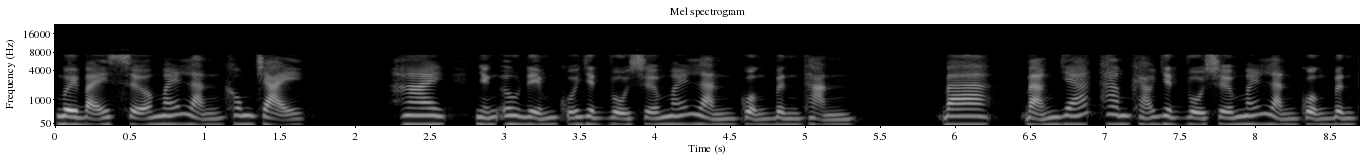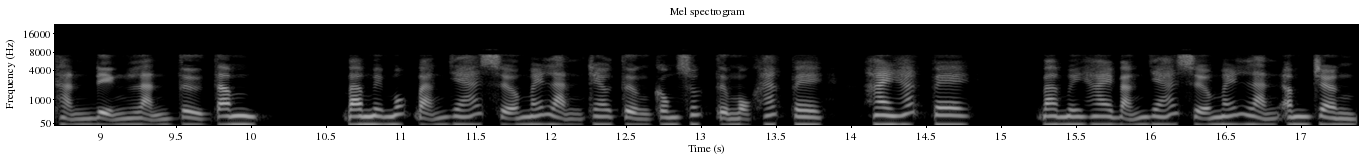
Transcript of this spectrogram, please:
17. Sửa máy lạnh không chạy. 2. Những ưu điểm của dịch vụ sửa máy lạnh quận Bình Thạnh. 3. Bản giá tham khảo dịch vụ sửa máy lạnh quận Bình Thạnh điện lạnh từ tâm. 31 bản giá sửa máy lạnh treo tường công suất từ 1 HP, 2 HP. 32 bản giá sửa máy lạnh âm trần,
